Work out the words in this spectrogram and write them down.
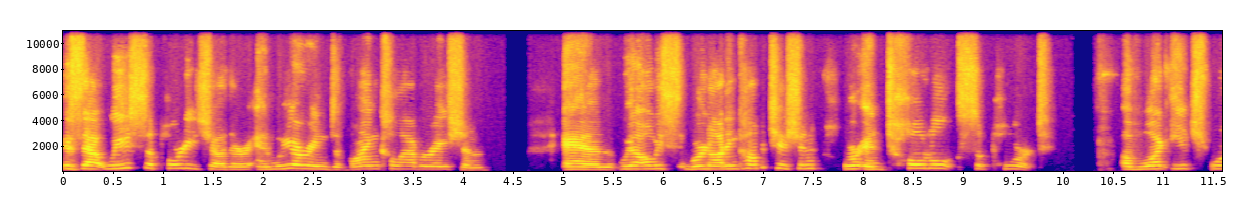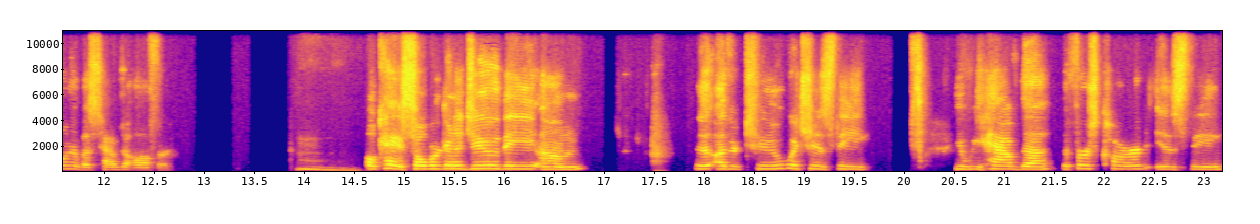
Is that we support each other and we are in divine collaboration. And we always, we're not in competition, we're in total support of what each one of us have to offer. Okay, so we're going to do the um, the other two, which is the you, we have the the first card is the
